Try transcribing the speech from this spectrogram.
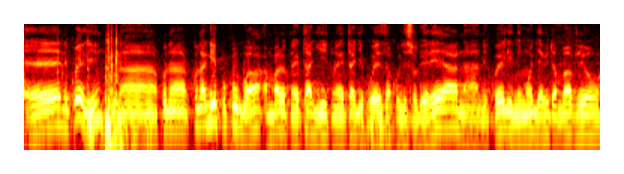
E, ni kweli kuna, kuna, kuna gepu kubwa ambalo tunahitaji tunahitaji kuweza kulisogelea, na ni kweli ni moja ya vitu ambavyo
